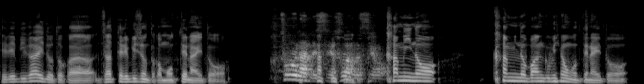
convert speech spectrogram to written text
テレビガイドとかザ・テレビジョンとか持ってないと。そうなんですよ、そうなんですよ。紙の紙の番組表持ってないと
